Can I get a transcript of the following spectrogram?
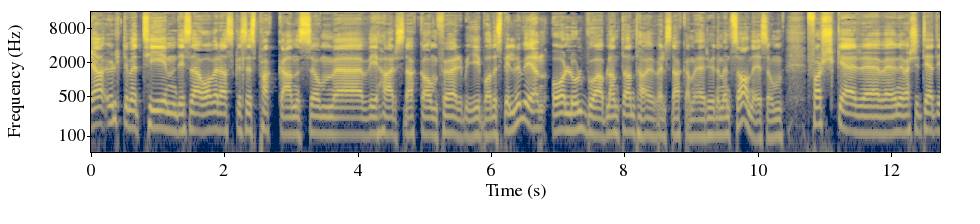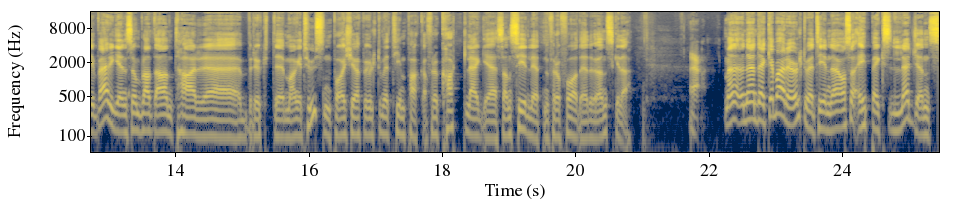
Ja, Ultimate Team, disse overraskelsespakkene som uh, vi har snakka om før i både Spillrevyen og Lolbua. Blant annet har vi vel snakka med Rune Menzani, som forsker uh, ved Universitetet i Bergen, som blant annet har uh, brukt mange tusen på å kjøpe Ultimate Team-pakker for å kartlegge sannsynligheten for å få det du ønsker deg. Ja. Men det er ikke bare Ultimate Team, det er også Apex Legends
